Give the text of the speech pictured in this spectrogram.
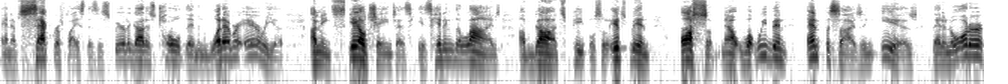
and have sacrificed as the Spirit of God has told them in whatever area, I mean, scale change has, is hitting the lives of God's people. So it's been awesome. Now, what we've been emphasizing is that in order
